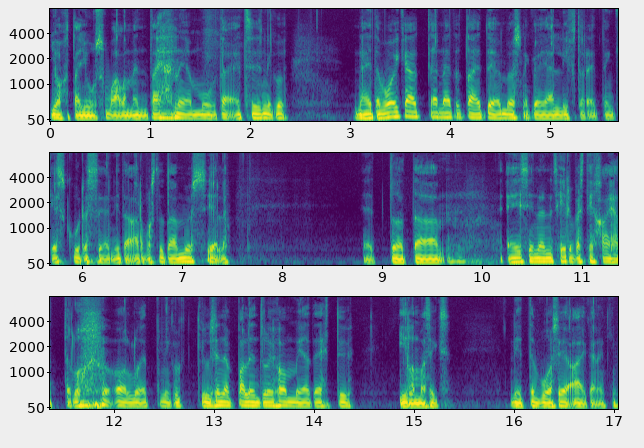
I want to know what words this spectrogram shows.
johtajuusvalmentajana ja muuta. Et siis niin kuin, näitä voi käyttää näitä taitoja myös näköjään liftareiden keskuudessa ja niitä arvostetaan myös siellä. Et tuota, ei siinä nyt hirveästi hajattelu ollut, että niin kuin, kyllä siinä paljon tuli hommia tehty ilmaisiksi niiden vuosien aikanakin.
